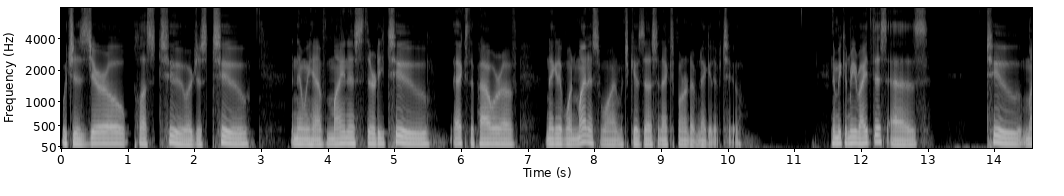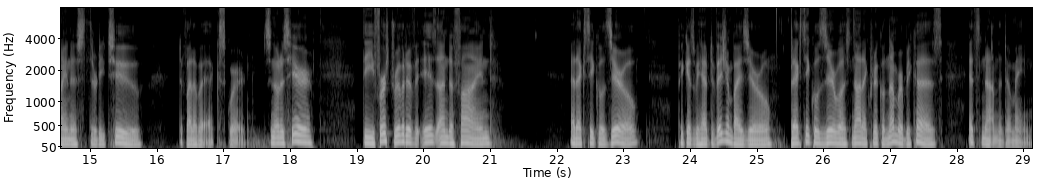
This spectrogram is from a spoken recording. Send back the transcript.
which is 0 plus 2, or just 2. And then we have minus 32 x to the power of negative 1 minus 1, which gives us an exponent of negative 2. Then we can rewrite this as 2 minus 32 divided by x squared. So notice here, the first derivative is undefined at x equals 0 because we have division by 0, but x equals 0 is not a critical number because it's not in the domain.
